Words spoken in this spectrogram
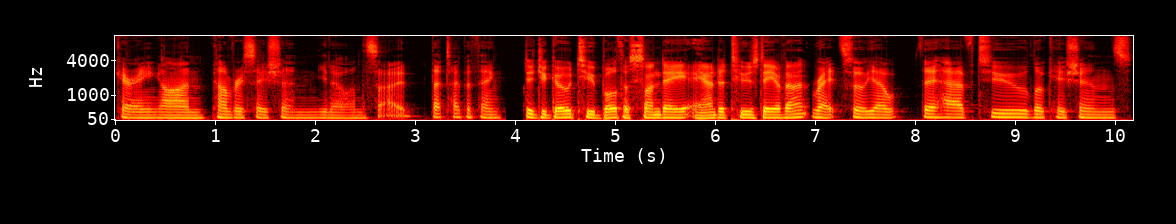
carrying on conversation, you know, on the side, that type of thing. Did you go to both a Sunday and a Tuesday event? Right. So, yeah, they have two locations.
